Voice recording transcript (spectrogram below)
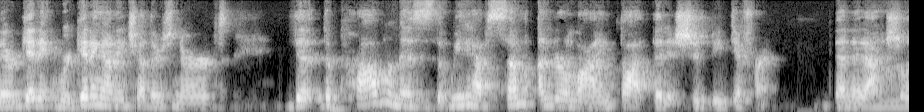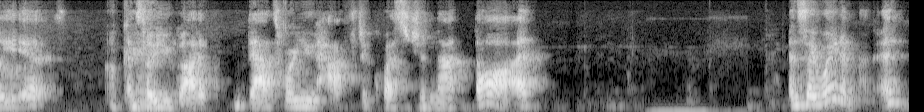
they're getting we're getting on each other's nerves. The the problem is that we have some underlying thought that it should be different than it actually Ah, is. okay And so you got to that's where you have to question that thought and say, wait a minute.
